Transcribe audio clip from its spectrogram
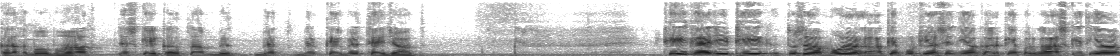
ਕਰਤ ਬੋ ਭਾਂਤ, ਜਿਸ ਕੇ ਕਰਤਾ ਬਿਰਖੇ ਬਿਰਥੇ ਜਾਂਤ। ਠੀਕ ਹੈ ਜੀ, ਠੀਕ। ਤੁਸੀਂ ਮੋਹਰਾਂ ਲਾ ਕੇ ਪੁੱਠੀਆਂ ਸਿੱਧੀਆਂ ਕਰਕੇ ਪ੍ਰਗਾਸ਼ ਕੀਤੀਆਂ।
